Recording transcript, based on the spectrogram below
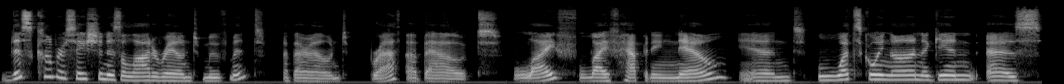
this conversation is a lot around movement, around breath, about life, life happening now, and what's going on again as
